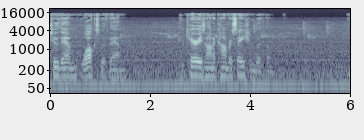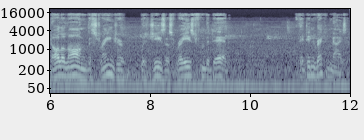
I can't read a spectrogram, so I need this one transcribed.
to them, walks with them, and carries on a conversation with them. And all along, the stranger was Jesus raised from the dead. They didn't recognize him.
